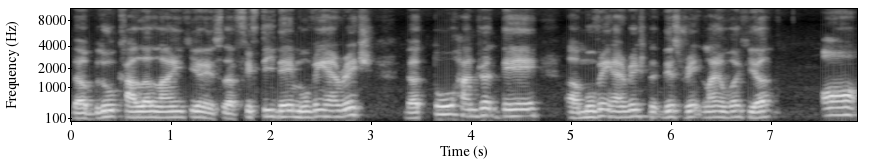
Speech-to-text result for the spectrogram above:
the blue color line here is a 50-day moving average. The 200-day uh, moving average, th- this red line over here, all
